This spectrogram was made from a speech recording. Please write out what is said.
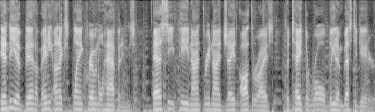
In the event of any unexplained criminal happenings, SCP-939-J is authorized to take the role of lead investigator.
